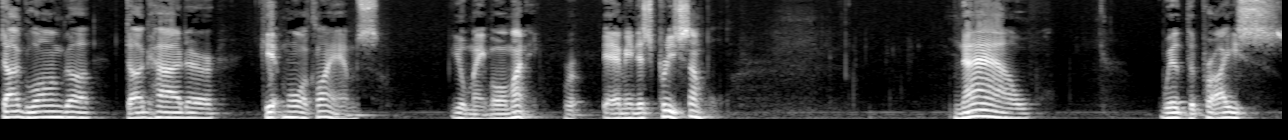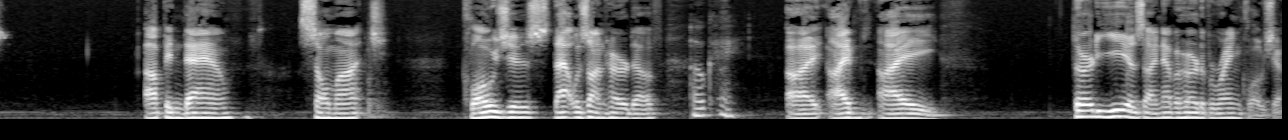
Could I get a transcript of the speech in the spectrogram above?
dug longer, dug harder, get more clams, you'll make more money. I mean, it's pretty simple. Now, with the price up and down so much, closures that was unheard of. Okay. I I I. 30 years I never heard of a rain closure.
